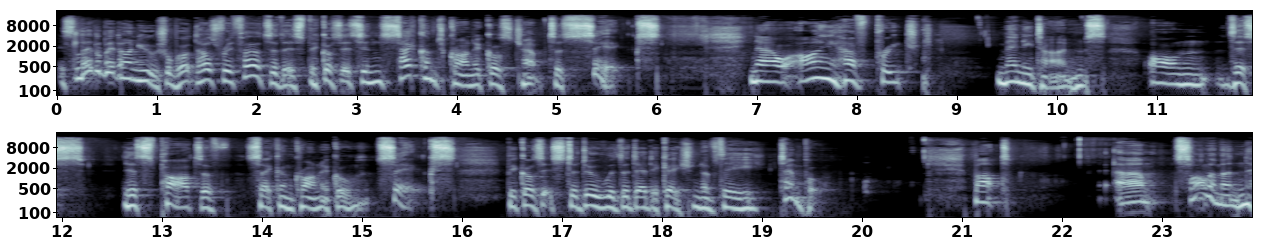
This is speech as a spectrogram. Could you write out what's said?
it's a little bit unusual, but does refer to this because it's in Second Chronicles chapter 6. Now, I have preached many times on this this part of Second Chronicles 6 because it's to do with the dedication of the temple. But um, Solomon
